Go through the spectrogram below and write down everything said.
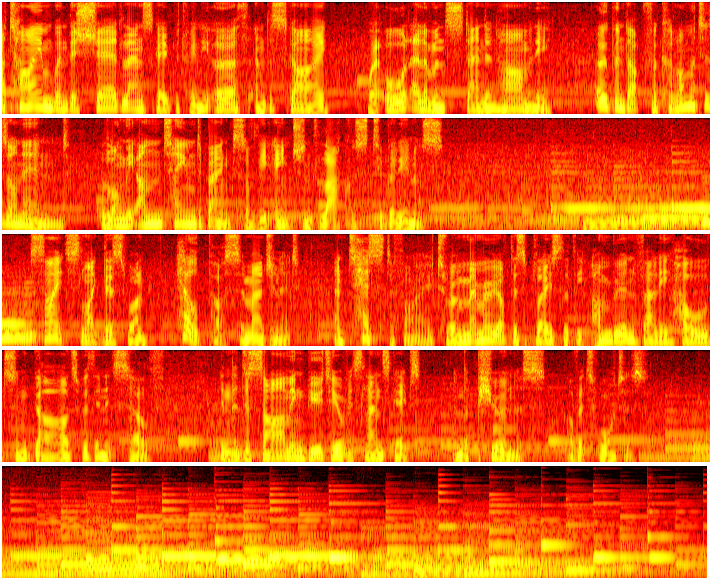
A time when this shared landscape between the earth and the sky, where all elements stand in harmony, opened up for kilometres on end along the untamed banks of the ancient Lacus Tiberinus. Sites like this one help us imagine it and testify to a memory of this place that the Umbrian Valley holds and guards within itself, in the disarming beauty of its landscapes and the pureness of its waters.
